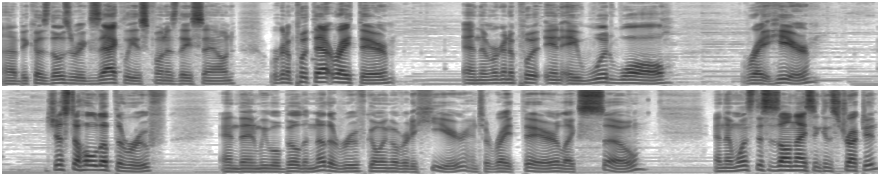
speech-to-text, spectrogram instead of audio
uh, because those are exactly as fun as they sound, we're going to put that right there. And then we're going to put in a wood wall right here, just to hold up the roof. And then we will build another roof going over to here and to right there, like so. And then once this is all nice and constructed,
